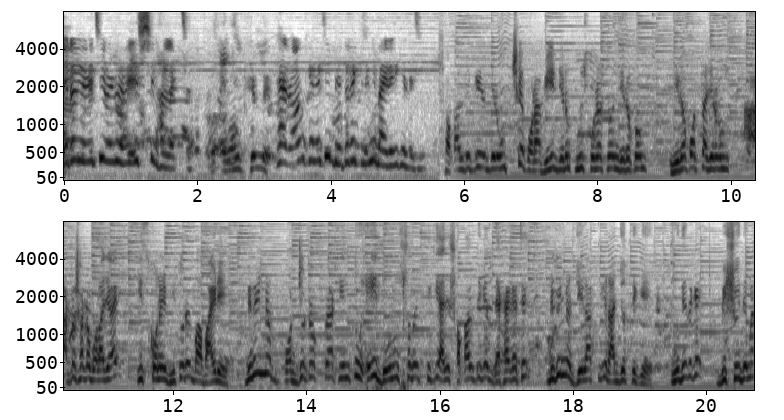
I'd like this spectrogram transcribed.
যেটা ভেবেছি ওইভাবে এসেছি ভালো লাগছে। রং খেললে? হ্যাঁ রং খেলেছি ভেতরে খেলিনি বাইরেই খেলেছি। সকাল থেকে যেরকম উচ্ছে পড়া ভিড়, যেরকম পুলিশ প্রশাসন, যেরকম নিরাপত্তা, যেরকম আটোসাটো বলা যায়, ইস্কনের ভিতরে বা বাইরে, বিভিন্ন পর্যটকরা কিন্তু এই দোল উৎসবের থেকে আজ সকাল থেকে দেখা গেছে বিভিন্ন জেলা থেকে, রাজ্য থেকে। নদী থেকে দেমা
